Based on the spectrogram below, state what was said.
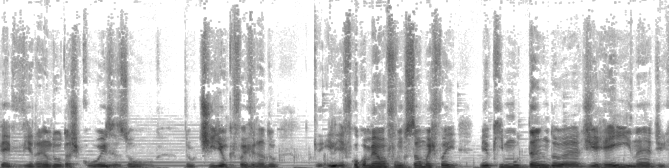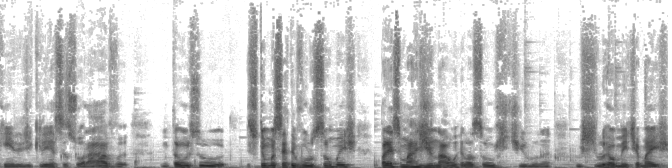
virando outras coisas, ou o Tyrion que foi virando. Ele ficou com a mesma função, mas foi meio que mudando eh, de rei, né? De quem ele, de quem ele assessorava. Então isso, isso tem uma certa evolução, mas parece marginal em relação ao estilo, né? O estilo realmente é mais,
